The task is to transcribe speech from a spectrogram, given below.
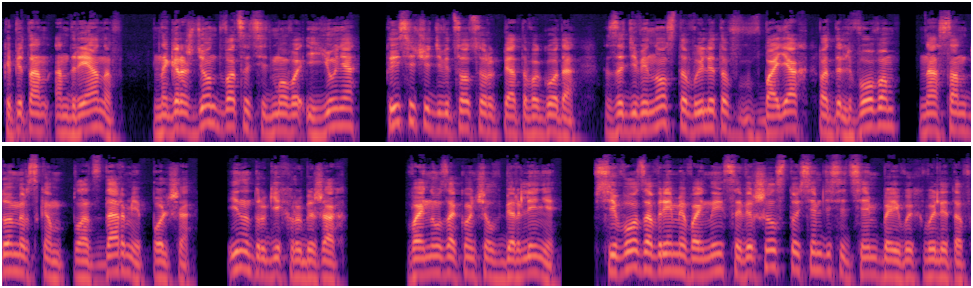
капитан Андрианов награжден 27 июня 1945 года за 90 вылетов в боях под Львовом на Сандомерском плацдарме, Польша, и на других рубежах. Войну закончил в Берлине. Всего за время войны совершил 177 боевых вылетов.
